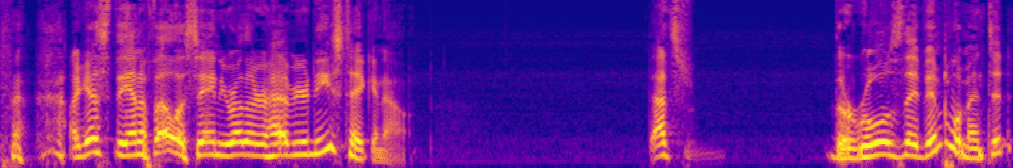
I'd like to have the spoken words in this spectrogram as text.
I guess the NFL is saying you'd rather have your knees taken out. That's the rules they've implemented.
